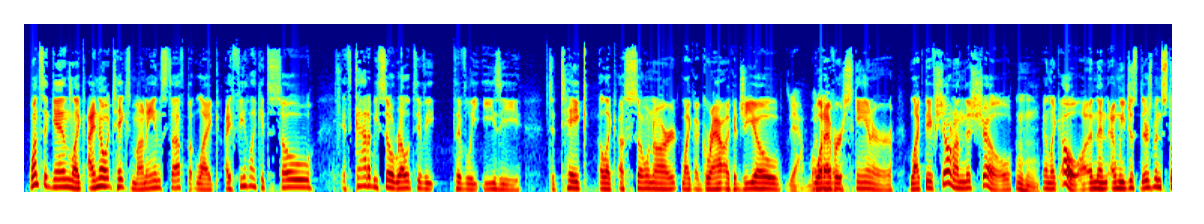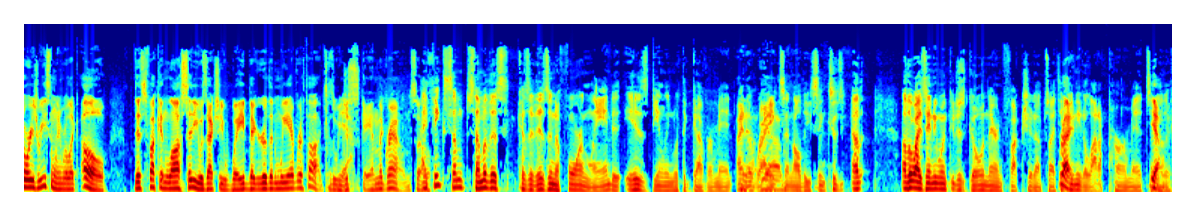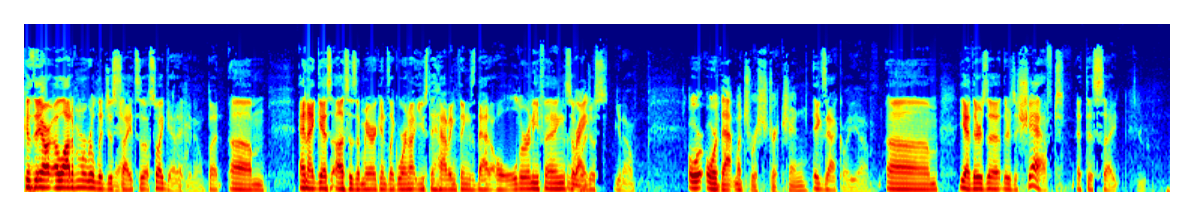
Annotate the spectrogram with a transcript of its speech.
Once again, like I know it takes money and stuff, but like I feel like it's so it's got to be so relatively relatively easy to take uh, like a sonar, like a ground, like a geo, Yeah, whatever, whatever. scanner, like they've shown on this show, and like oh, and then and we just there's been stories recently where like oh. This fucking lost city was actually way bigger than we ever thought because we Yeah. just scanned the ground. So I think some some of this because it is in a foreign land, it is dealing with the government and know, the rights yeah. and all these things. 'Cause oth- otherwise, anyone could just go in there and fuck shit up. So I think Right. you need a lot of permits. and yeah because they are a lot of them are religious Yeah. sites so, so i get it you know but um and I guess us as Americans, like we're not used to having things that old or anything, so Right. we're just you know. Or or that much restriction. exactly yeah. Um yeah there's a there's a shaft at this site.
